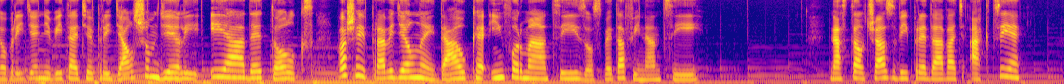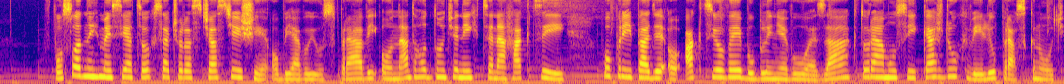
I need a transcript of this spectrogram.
Dobrý deň, vítajte pri ďalšom dieli IAD Talks, vašej pravidelnej dávke informácií zo sveta financií. Nastal čas vypredávať akcie? V posledných mesiacoch sa čoraz častejšie objavujú správy o nadhodnotených cenách akcií, po prípade o akciovej bubline v USA, ktorá musí každú chvíľu prasknúť.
